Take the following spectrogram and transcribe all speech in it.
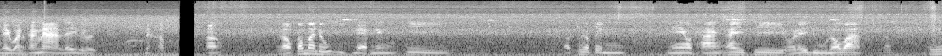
ในวันข้างหน้าได้เลยนะครับอ้าวเราก็มาดูอีกแบบหนึ่งที่เพื่อเป็นแนวทางให้พี่โอได้ดูเนาะว่าเอ๊ะ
